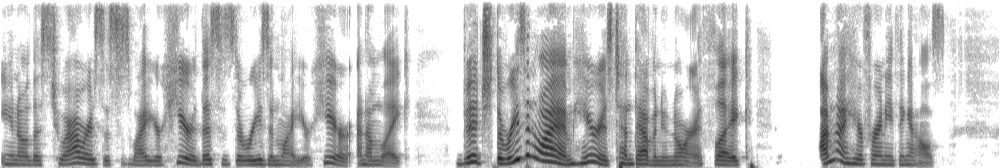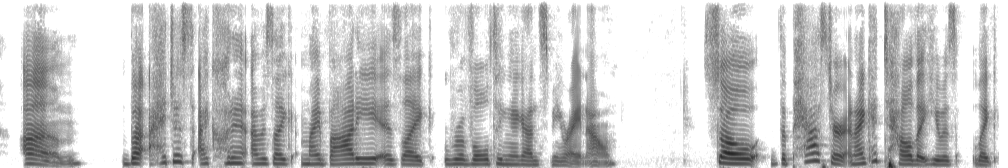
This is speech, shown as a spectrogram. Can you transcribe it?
you know, this 2 hours. This is why you're here. This is the reason why you're here." And I'm like, "Bitch, the reason why I'm here is 10th Avenue North. Like I'm not here for anything else." Um but I just I couldn't I was like my body is like revolting against me right now. So the pastor and I could tell that he was like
